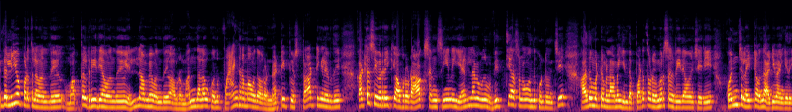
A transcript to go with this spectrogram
இந்த லியோ படத்தில் வந்து மக்கள் ரீதியாக வந்து எல்லாமே வந்து அவர் அந்த அளவுக்கு வந்து பயங்கரமாக வந்து அவரோட நடிப்பு ஸ்டார்டிங்கில் இருந்து கடைசி வரைக்கும் அவரோட ஆக்ஷன் சீனு எல்லாமே வந்து வித்தியாசமாக வந்து கொண்டு வந்துச்சு. அது மட்டும் இல்லாமல் இந்த படத்தோட விமர்சன ரீதியாகவும் சரி கொஞ்சம் லைட்டாக வந்து அடி வாங்கியது.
